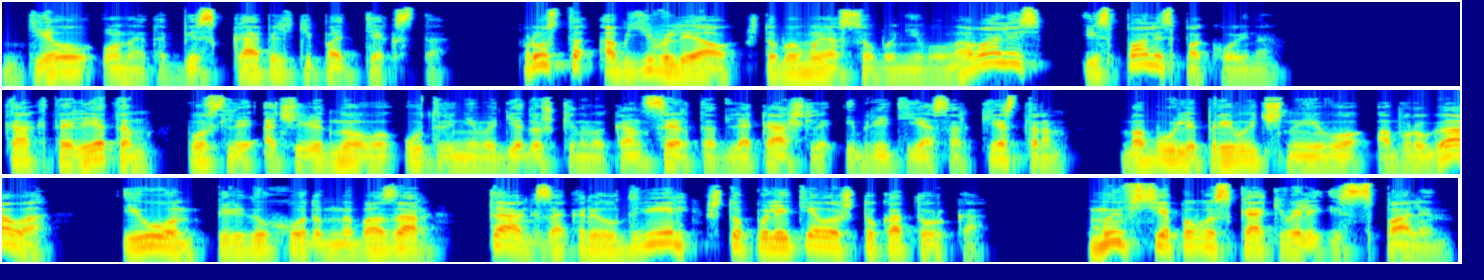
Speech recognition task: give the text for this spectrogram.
Делал он это без капельки подтекста. Просто объявлял, чтобы мы особо не волновались и спали спокойно. Как-то летом, после очередного утреннего дедушкиного концерта для кашля и бритья с оркестром, Бабуля привычно его обругала, и он перед уходом на базар так закрыл дверь, что полетела штукатурка. Мы все повыскакивали из спален.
